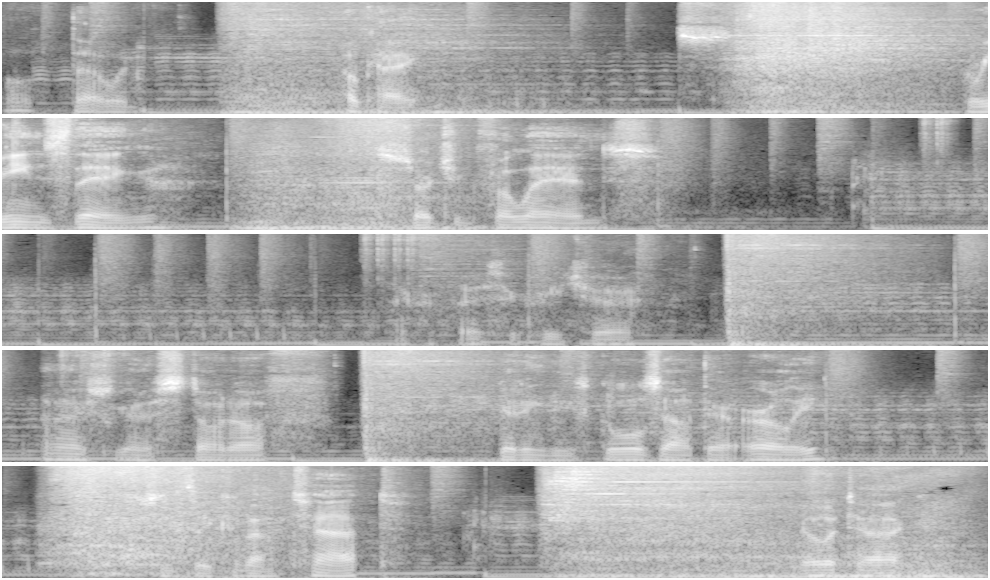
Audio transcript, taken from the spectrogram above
Well, that would... Okay. Green's thing. Searching for lands. Sacrifice a creature. I'm actually going to start off getting these ghouls out there early. Since they come out tapped. No attack.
